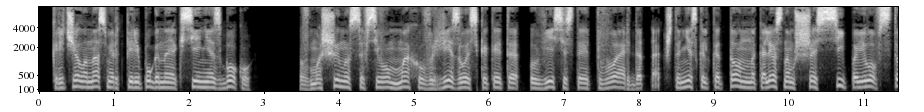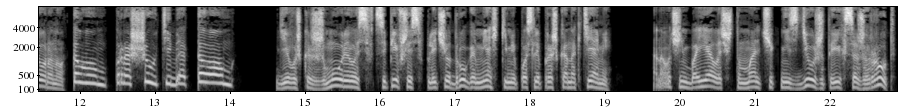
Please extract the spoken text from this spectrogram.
— кричала насмерть перепуганная Ксения сбоку. в машину со всего маху врезалась какая-то увесистая тварь, да так, что несколько тонн на колесном шасси повело в сторону. «Том, прошу тебя, Том!» Девушка жмурилась, вцепившись в плечо друга мягкими после прыжка ногтями. Она очень боялась, что мальчик не сдюжит и их сожрут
